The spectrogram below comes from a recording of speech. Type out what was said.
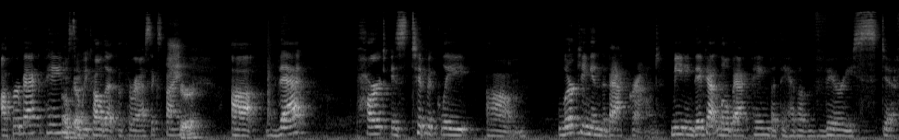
upper back pain, so we call that the thoracic spine. Sure. Uh, that part is typically um, lurking in the background, meaning they've got low back pain, but they have a very stiff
